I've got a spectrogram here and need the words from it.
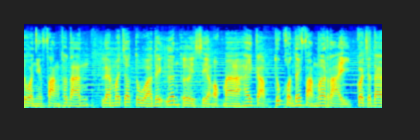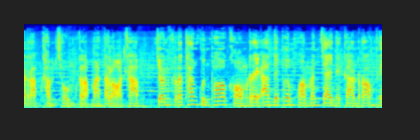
ตัวเนี่ยฟังเท่านั้น และเมื่อเจ้าตัวได้เอื้อนเอ่ยเสียงออกมาให้กับทุกคนได้ฟังเมื่อไหร่ ก็จะได้รับคำชมกลับมาตลอดครับ จนกระทั่งคุณพ่อของไรอันได้เพิ่มความมั่นใจในการร้องเพล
